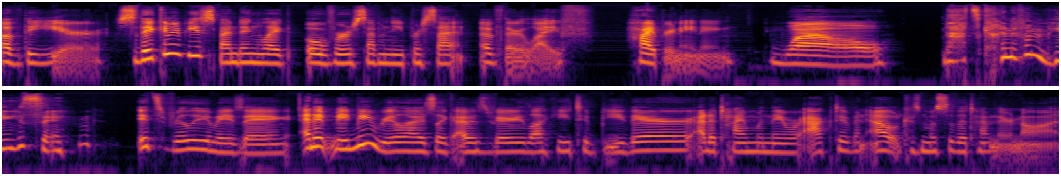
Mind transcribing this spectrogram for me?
of the year. So they can be spending like over 70% of their life hibernating. Wow. That's kind of amazing. It's really amazing. And it made me realize like I was very lucky to be there at a time when they were active and out because most of the time they're not.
